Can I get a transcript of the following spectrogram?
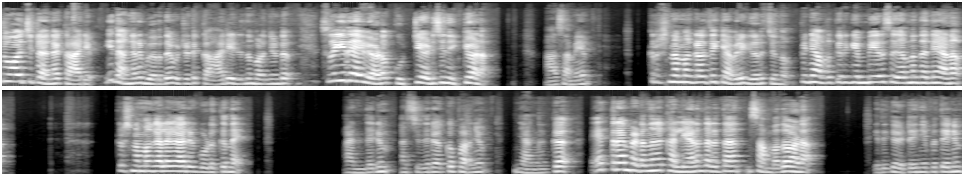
ചോദിച്ചിട്ട് എന്റെ കാര്യം. ഇതങ്ങനെ വെറുതെ വിട്ടിട്ട് കാര്യമില്ലെന്ന് പറഞ്ഞുകൊണ്ട് ശ്രീദേവി അവിടെ കുറ്റിയടിച്ച് നിൽക്കുകയാണ് ആ സമയം കൃഷ്ണമംഗലത്തേക്ക് അവർ കയറി ചെന്നു. പിന്നെ അവർക്കൊരു ഗംഭീര സ്വീകരണം തന്നെയാണ് കൃഷ്ണമംഗലകാർ കൊടുക്കുന്നത് അനന്തനും അച്യുതനും ഒക്കെ പറഞ്ഞു ഞങ്ങൾക്ക് എത്രയും പെട്ടെന്ന് കല്യാണം നടത്താൻ സമ്മതമാണ്. ഇത് കേട്ട് കഴിഞ്ഞപ്പോഴത്തേനും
